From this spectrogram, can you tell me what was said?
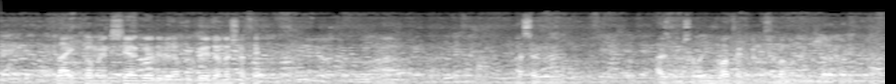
লাইক কমেন্ট শেয়ার করে দেবেন আপনার প্রিয়জনের সাথে। আশা করি আসবেন সবাই, ভালো থাকবেন, আসসালামু আলাইকুম।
